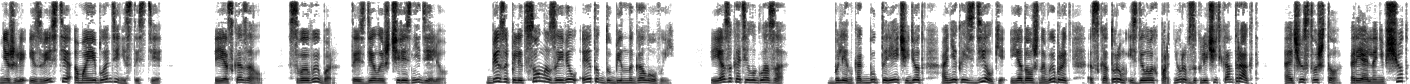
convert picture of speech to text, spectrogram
нежели известие о моей блондинистости. Я сказал, свой выбор ты сделаешь через неделю. Безапелляционно заявил этот дубинноголовый. Я закатила глаза. Блин, как будто речь идет о некой сделке, и я должна выбрать, с которым из деловых партнеров заключить контракт. А чувство что, реально не в счет?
